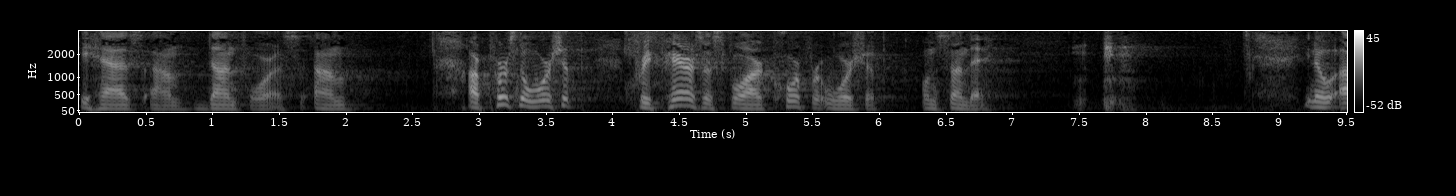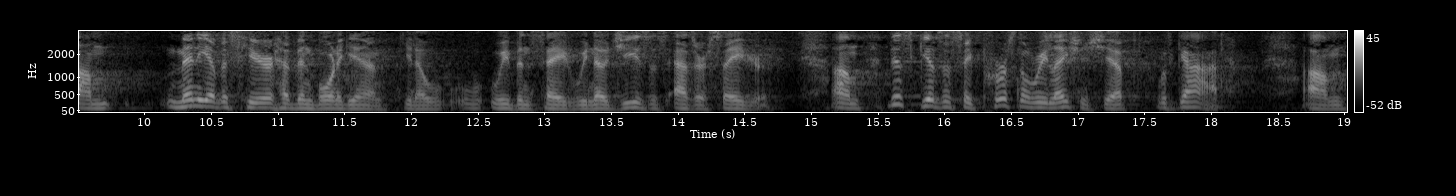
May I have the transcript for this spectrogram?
He has um, done for us. Um, our personal worship prepares us for our corporate worship on Sunday. you know, um, many of us here have been born again. You know, we've been saved. We know Jesus as our Savior. Um, this gives us a personal relationship with God. Um,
